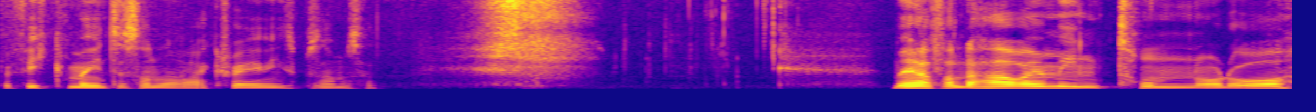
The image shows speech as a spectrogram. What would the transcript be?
Då fick man inte sådana cravings på samma sätt. Men i alla fall, det här var ju min tonår då.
